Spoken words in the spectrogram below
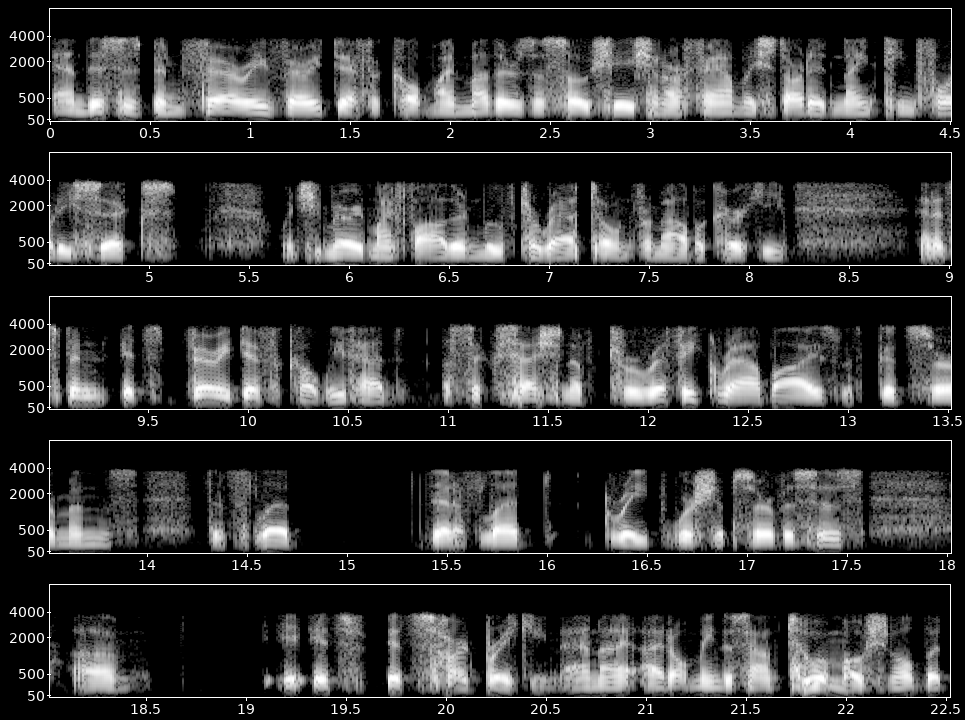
And this has been very, very difficult. My mother's association, our family, started in 1946 when she married my father and moved to Raton from Albuquerque. And it's been it's very difficult. We've had a succession of terrific rabbis with good sermons that's led that have led great worship services. Um, it, it's it's heartbreaking, and I, I don't mean to sound too emotional, but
